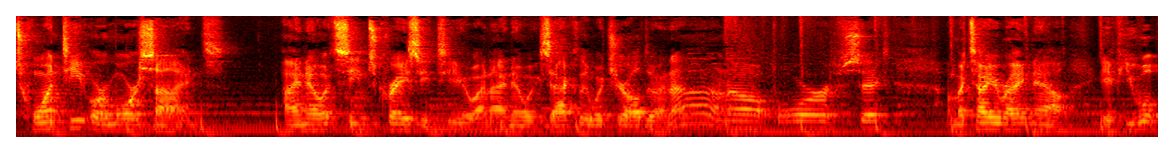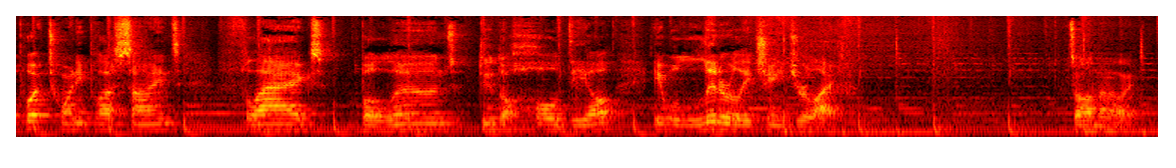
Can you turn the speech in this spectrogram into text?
20 or more signs. I know it seems crazy to you, and I know exactly what you're all doing. I don't know, four, six. I'm gonna tell you right now, if you will put 20 plus signs, flags, balloons, do the whole deal, it will literally change your life. That's all I'm gonna.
